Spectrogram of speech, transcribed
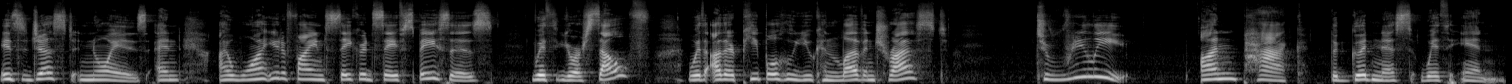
It's just noise. And I want you to find sacred, safe spaces with yourself, with other people who you can love and trust to really unpack the goodness within.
